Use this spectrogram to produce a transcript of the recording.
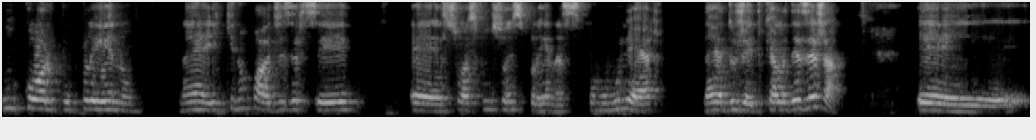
um corpo pleno né? e que não pode exercer é, suas funções plenas como mulher, né? do jeito que ela desejar. É,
